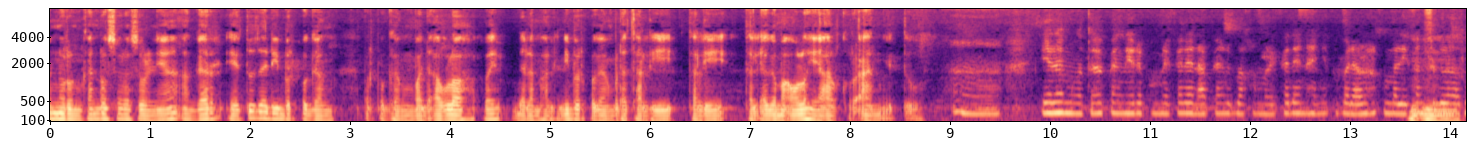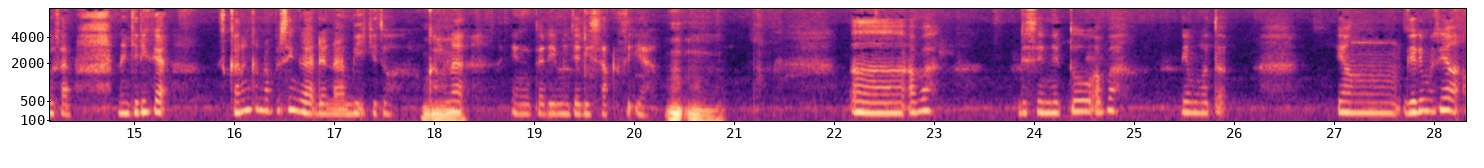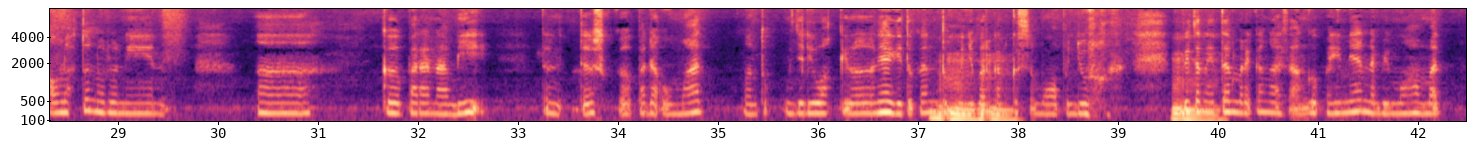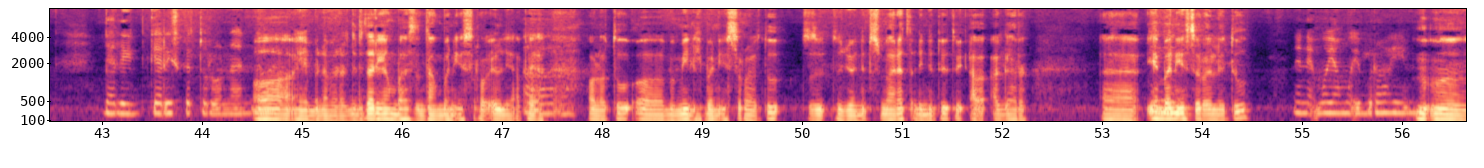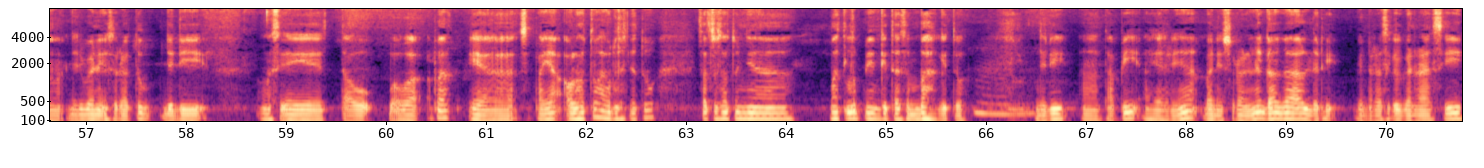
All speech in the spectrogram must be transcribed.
menurunkan rasul-rasulnya agar yaitu tadi berpegang berpegang pada Allah. Ya, dalam hal ini berpegang pada tali tali tali agama Allah ya Al-Quran gitu. Eh, dialah yang mengetahui apa yang di hadapan mereka dan apa yang di belakang mereka dan hanya kepada Allah kembalikan segala urusan. Nah jadi kayak sekarang kenapa sih nggak ada nabi gitu? Karena yang tadi menjadi saksi ya. Mm-mm. eh apa? Di sini tuh apa dia mengata yang jadi maksudnya Allah tuh nurunin eh ke para nabi terus kepada umat untuk menjadi wakilnya gitu kan untuk Mm-mm, menyebarkan mm-mm. ke semua penjuru tapi ternyata mereka nggak sanggup akhirnya Nabi Muhammad dari garis keturunan Oh iya benar-benar. Jadi tadi yang bahas tentang Bani Israel ya apa ya? Allah tuh eh, memilih Bani Israel tuh tu- tujuannya tuh sebenarnya tadinya tuh, itu agar eh, ya Bani Israel itu nenek moyangmu Ibrahim mm, mm, jadi Bani Israel tuh jadi ngasih tahu bahwa apa ya supaya Allah tuh harusnya tuh satu-satunya matlub yang kita sembah gitu. Hmm. Jadi eh, tapi akhirnya Bani Israel ini gagal dari generasi ke generasi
